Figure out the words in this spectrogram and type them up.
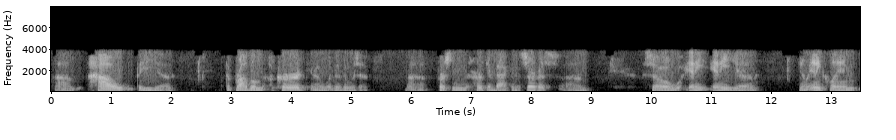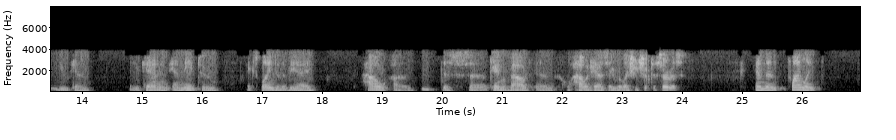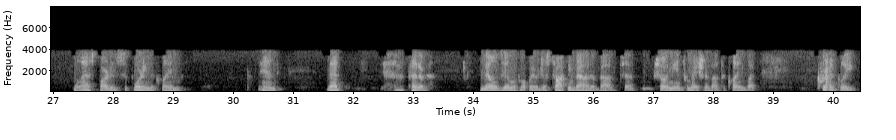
um, how the uh, the problem occurred. You know, whether there was a uh, person hurt their back in the service. Um, so any any uh, you know any claim you can you can and, and need to explain to the VA how um, this uh, came about and how it has a relationship to service. And then finally, the last part is supporting the claim. And that kind of melds in with what we were just talking about, about uh, showing the information about the claim. But critically,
